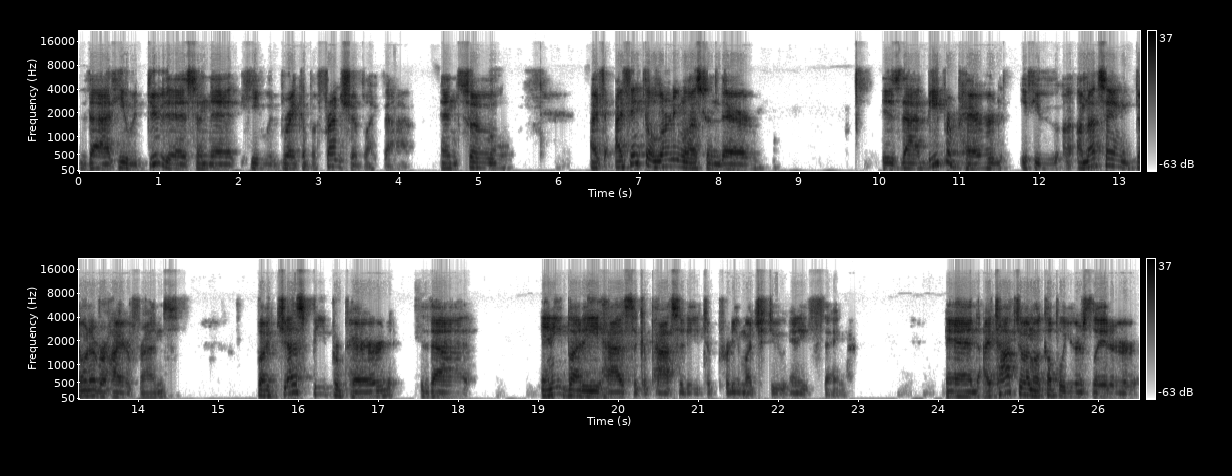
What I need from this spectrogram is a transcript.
that he would do this and that he would break up a friendship like that. And so i, th- I think the learning lesson there is that be prepared if you i'm not saying don't ever hire friends but just be prepared that anybody has the capacity to pretty much do anything. And I talked to him a couple years later,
